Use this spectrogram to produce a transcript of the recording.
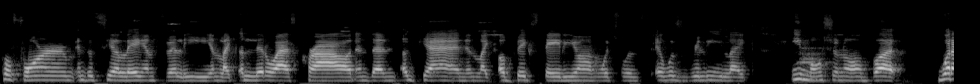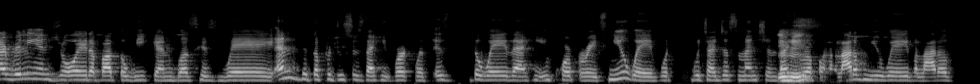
perform in the TLA in Philly in like a little ass crowd, and then again in like a big stadium, which was it was really like emotional. But what I really enjoyed about the Weeknd was his way, and the, the producers that he worked with, is the way that he incorporates new wave, which, which I just mentioned. I Mhm. grew up on a lot of new wave, a lot of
